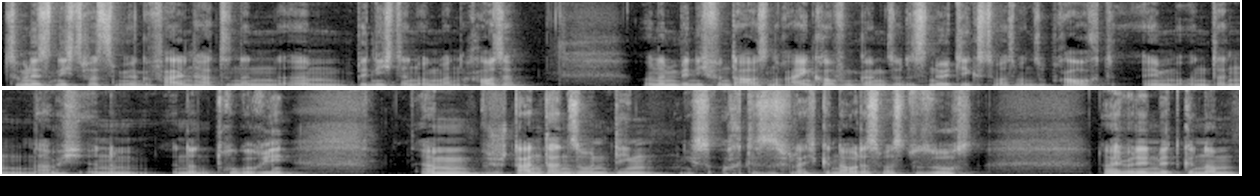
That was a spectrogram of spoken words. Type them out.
Zumindest nichts, was mir gefallen hat. Und dann ähm, bin ich dann irgendwann nach Hause und dann bin ich von da aus noch einkaufen gegangen, so das Nötigste, was man so braucht. Und dann habe ich in, einem, in einer Drogerie, ähm, stand dann so ein Ding. Ich so, ach, das ist vielleicht genau das, was du suchst. Dann habe ich mir den mitgenommen.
